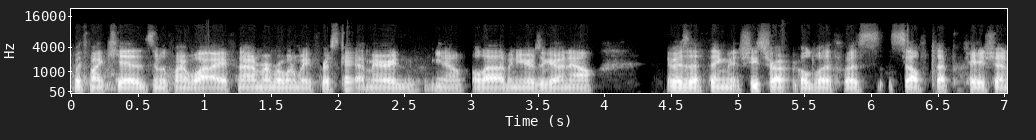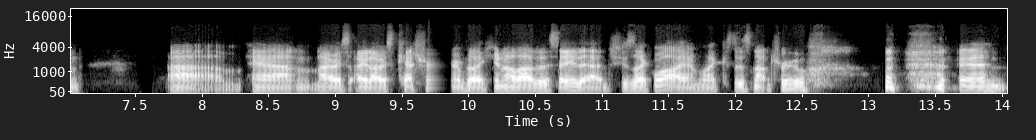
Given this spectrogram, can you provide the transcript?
with my kids and with my wife. And I remember when we first got married, you know, 11 years ago now, it was a thing that she struggled with was self-deprecation. Um, and I was I'd always catch her and be like, "You're not allowed to say that." And she's like, "Why?" I'm like, "Cause it's not true." and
